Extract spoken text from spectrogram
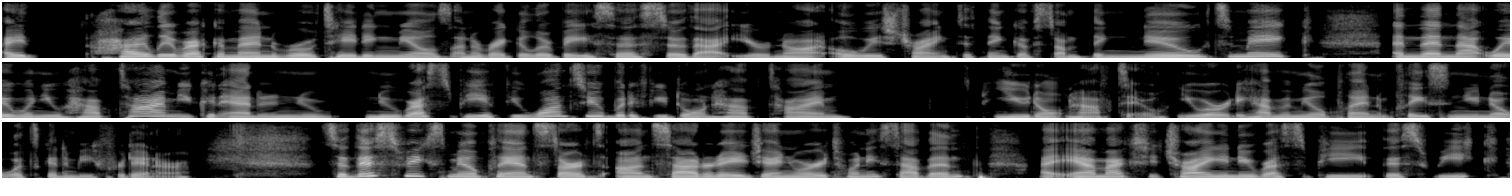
I highly recommend rotating meals on a regular basis so that you're not always trying to think of something new to make and then that way when you have time you can add a new new recipe if you want to but if you don't have time you don't have to. You already have a meal plan in place and you know what's going to be for dinner. So, this week's meal plan starts on Saturday, January 27th. I am actually trying a new recipe this week.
